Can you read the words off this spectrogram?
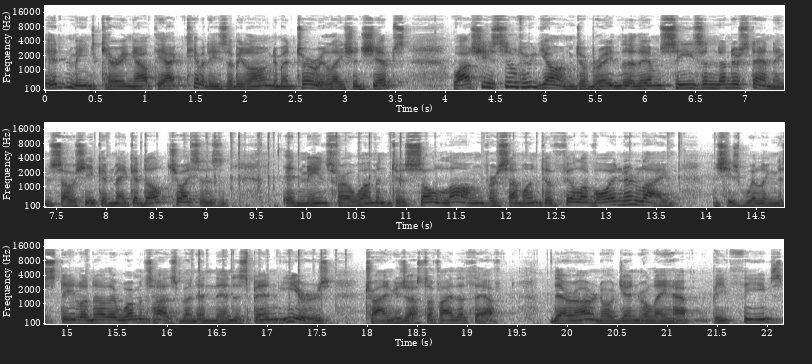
It means carrying out the activities that belong to mature relationships while she is still too young to bring to them seasoned understanding so she can make adult choices. It means for a woman to so long for someone to fill a void in her life that she's willing to steal another woman's husband and then to spend years trying to justify the theft. There are no generally happy thieves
